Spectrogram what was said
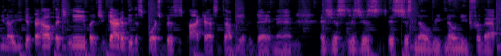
you know you get the help that you need, but you got to be the sports business podcast dummy of the day, man. It's just it's just it's just no re- no need for that.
